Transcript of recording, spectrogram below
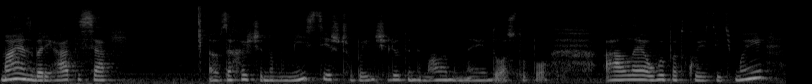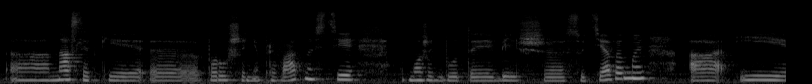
має зберігатися в захищеному місці, щоб інші люди не мали до неї доступу. Але у випадку із дітьми е, наслідки е, порушення приватності можуть бути більш суттєвими, і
